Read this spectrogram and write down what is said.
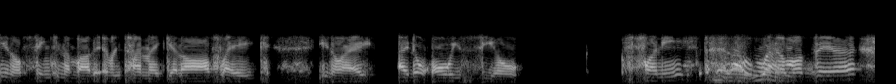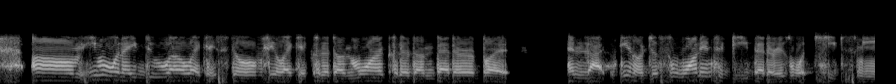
you know, thinking about it every time I get off. Like, you know, I I don't always feel funny when I'm up there. Um, even when I do well, like I still feel like I could have done more, could have done better, but and that you know just wanting to be better is what keeps me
